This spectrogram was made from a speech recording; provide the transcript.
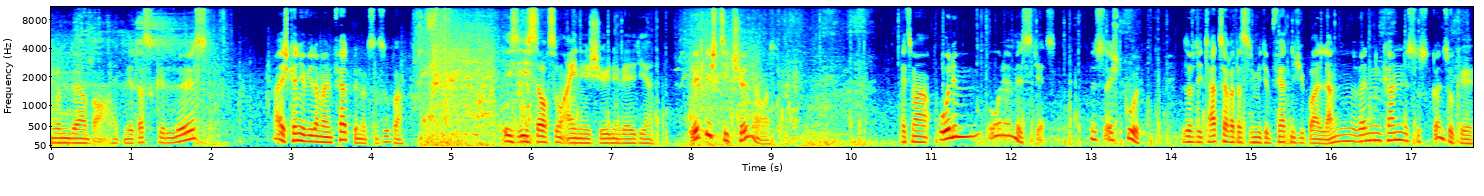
Wunderbar. Hätten wir das gelöst? Ah, ich kann hier wieder mein Pferd benutzen. Super. Es ist auch so eine schöne Welt hier. Wirklich sieht schön aus. Jetzt mal ohne, ohne Mist jetzt. Das ist echt gut. Bis auf die Tatsache, dass ich mit dem Pferd nicht überall lang rennen kann, ist es ganz okay.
